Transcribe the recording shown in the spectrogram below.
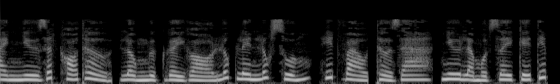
Anh như rất khó thở, lồng ngực gầy gò lúc lên lúc xuống, hít vào, thở ra, như là một giây kế tiếp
